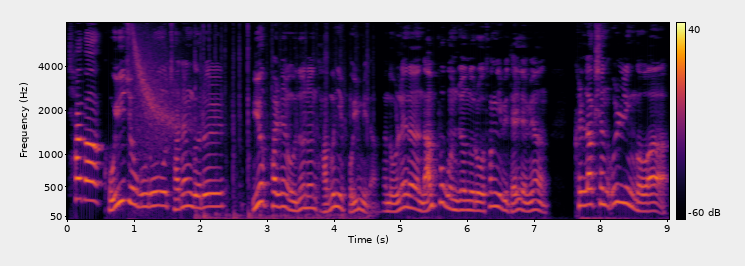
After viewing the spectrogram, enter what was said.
차가 고의적으로 자전거를 위협하려는 의도는 다분히 보입니다. 근데 원래는 난폭 운전으로 성립이 되려면 클락션 울린 거와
